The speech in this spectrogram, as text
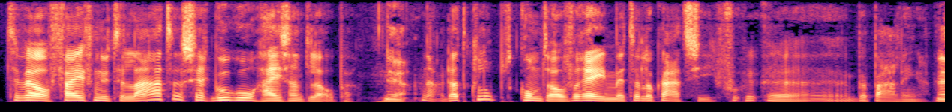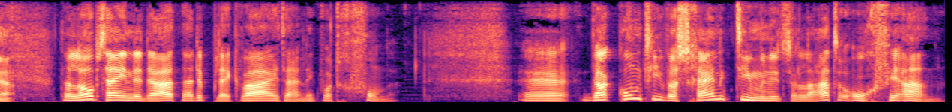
terwijl vijf minuten later zegt Google, hij is aan het lopen. Ja. Nou, dat klopt. Komt overeen met de locatiebepalingen. Ja. Dan loopt hij inderdaad naar de plek waar hij uiteindelijk wordt gevonden. Daar komt hij waarschijnlijk tien minuten later ongeveer aan.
